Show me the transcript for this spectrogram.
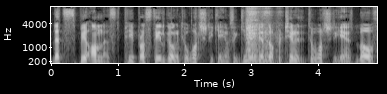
Let's be honest, people are still going to watch the games, giving them the opportunity to watch the games both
